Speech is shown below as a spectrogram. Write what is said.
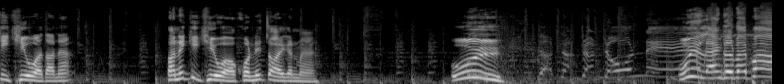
กี่คิวอะตอนเนี้ยตอนนี้กี่คิวอะคนที่จอยกันมา อุ้ยอุ้ยแรงเกินไปเปล่า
